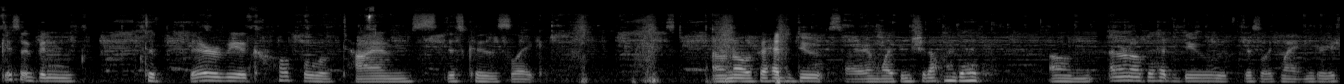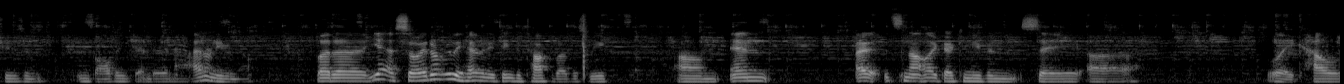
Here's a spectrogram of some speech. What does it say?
I guess I've been to therapy a couple of times just because, like, I don't know if it had to do. Sorry, I'm wiping shit off my bed. Um, I don't know if it had to do with just like my anger issues and involving gender and I don't even know. But uh, yeah, so I don't really have anything to talk about this week, um, and I, it's not like I can even say uh, like how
